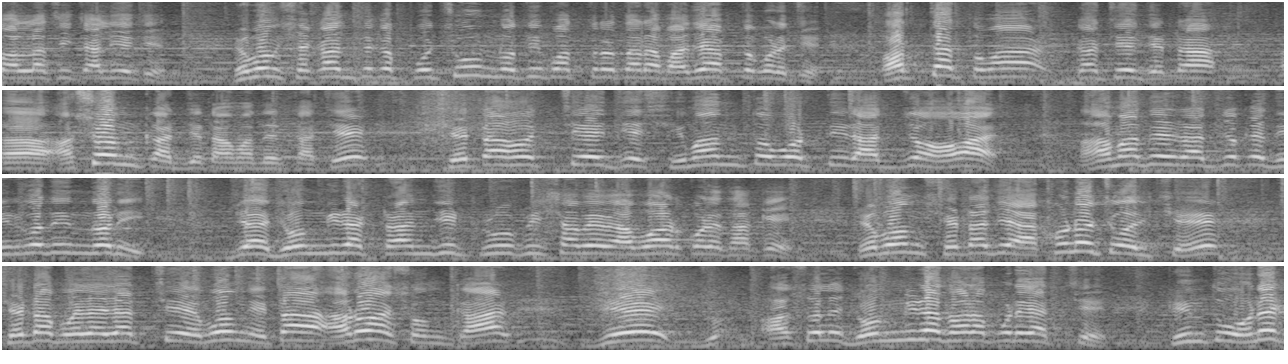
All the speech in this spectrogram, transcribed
তল্লাশি চালিয়েছে এবং সেখান থেকে প্রচুর নথিপত্র তারা বাজেয়াপ্ত করেছে। অর্থাৎ তোমার কাছে যেটা আশঙ্কার যেটা আমাদের কাছে, সেটা হচ্ছে যে সীমান্তবর্তী রাজ্য হওয়ায় আমাদের রাজ্যকে দীর্ঘদিন ধরেই যে জঙ্গিরা ট্রানজিট রূপ হিসাবে ব্যবহার করে থাকে এবং সেটা যে এখনও চলছে, সেটা বোঝা যাচ্ছে এবং এটা আরও আশঙ্কার যে আসলে জঙ্গিরা ধরা পড়ে যাচ্ছে। কিন্তু অনেক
